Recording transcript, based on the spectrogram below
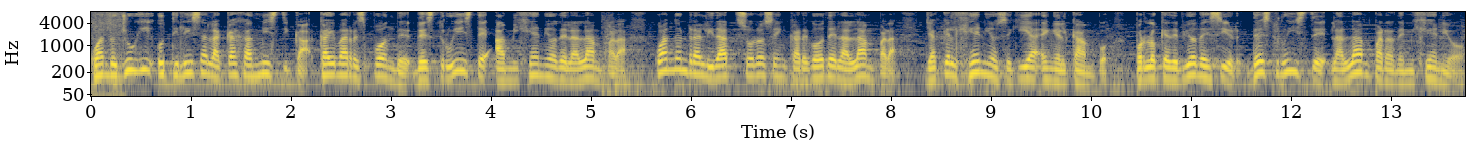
Cuando Yugi utiliza la caja mística, Kaiba responde, destruiste a mi genio de la lámpara, cuando en realidad solo se encargó de la lámpara, ya que el genio seguía en el campo, por lo que debió decir, destruiste la lámpara de mi genio.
